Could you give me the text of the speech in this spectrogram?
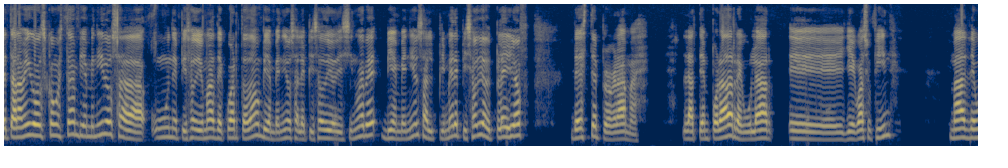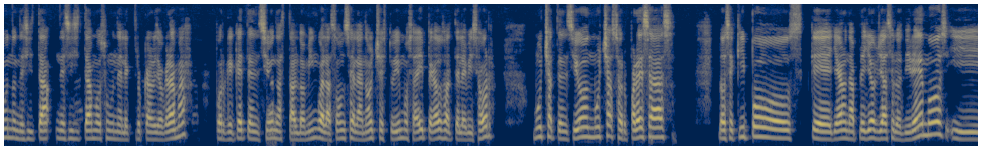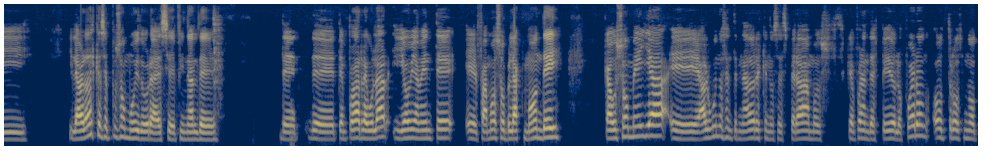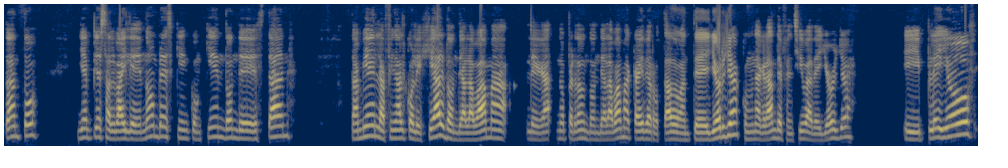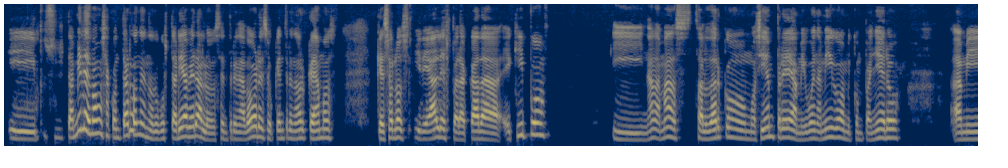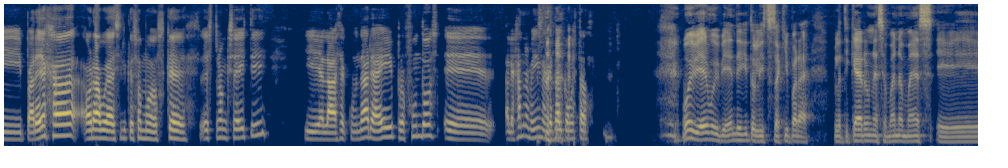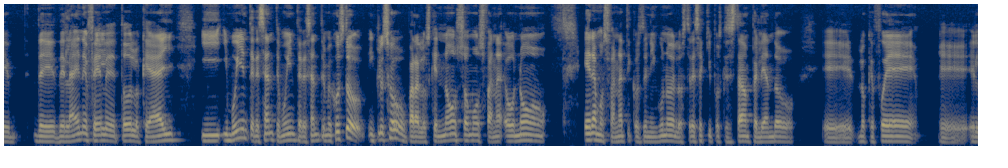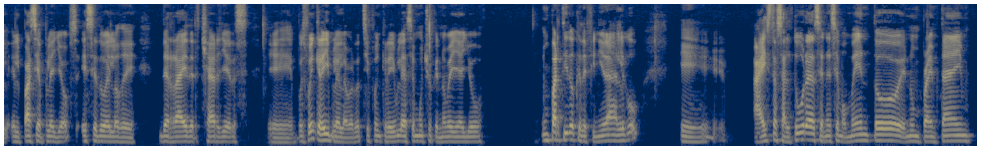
¿Qué tal amigos? ¿Cómo están? Bienvenidos a un episodio más de Cuarto Down, bienvenidos al episodio 19, bienvenidos al primer episodio del playoff de este programa. La temporada regular eh, llegó a su fin, más de uno necesita, necesitamos un electrocardiograma, porque qué tensión, hasta el domingo a las 11 de la noche estuvimos ahí pegados al televisor, mucha tensión, muchas sorpresas, los equipos que llegaron a playoff ya se los diremos y y la verdad es que se puso muy dura ese final de, de, temporada regular y obviamente el famoso Black Monday causó mella. Eh, algunos entrenadores que nos esperábamos que fueran despedidos lo fueron, otros no tanto. Ya empieza el baile de nombres, quién con quién, dónde están. También la final colegial donde Alabama le, no, perdón, donde Alabama cae derrotado ante Georgia con una gran defensiva de Georgia y playoff y pues, también les vamos a contar dónde nos gustaría ver a los entrenadores o qué entrenador creamos que son los ideales para cada equipo. Y nada más, saludar como siempre a mi buen amigo, a mi compañero, a mi pareja. Ahora voy a decir que somos ¿qué? Strong Safety y en la secundaria ahí profundos. Eh, Alejandro Medina, ¿qué tal? ¿Cómo estás? Muy bien, muy bien, Dieguito, listos aquí para platicar una semana más eh, de, la NFL, de todo lo que hay. Y, muy interesante, muy interesante. Me justo, incluso para los que no somos o no éramos fanáticos de ninguno de los tres equipos que se estaban peleando eh, lo que fue eh, el, el, pase a playoffs, ese duelo de, de Ryder Chargers, pues fue increíble, la verdad sí fue increíble. Hace mucho que no veía yo un partido que definiera algo a estas alturas, en ese momento, en un prime time.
